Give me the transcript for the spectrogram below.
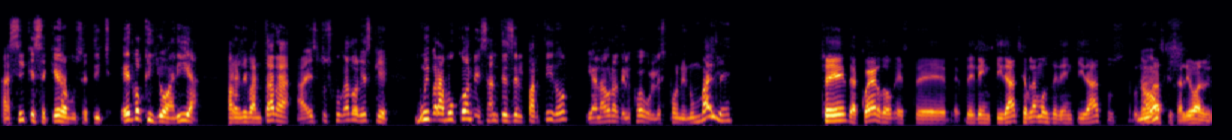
Así que se queda Bucetich. Es lo que yo haría para levantar a, a estos jugadores que muy bravucones antes del partido y a la hora del juego les ponen un baile. Sí, de acuerdo. Este, de identidad, si hablamos de identidad, pues, pues ¿No? que salió al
